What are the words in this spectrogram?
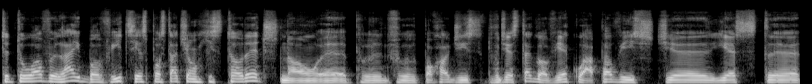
Tytułowy Lajbowic jest postacią historyczną, e, pochodzi z XX wieku, a powieść e, jest e,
